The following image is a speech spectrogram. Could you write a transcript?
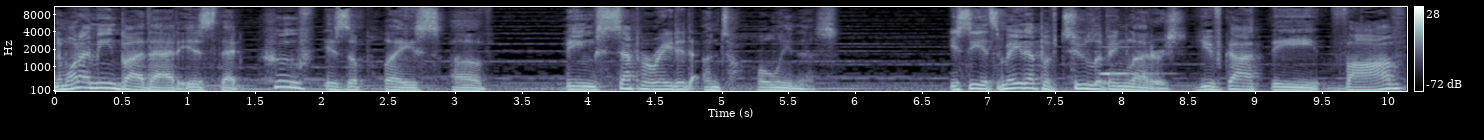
And what I mean by that is that Kuf is a place of being separated unto holiness. You see, it's made up of two living letters. You've got the Vav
